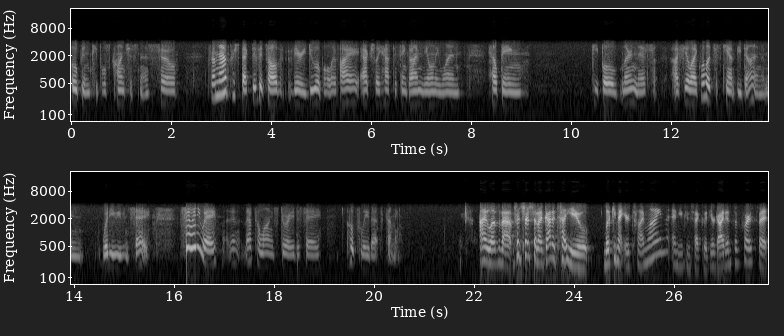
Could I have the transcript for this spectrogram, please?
open people's consciousness. So from that perspective it's all very doable. If i actually have to think i'm the only one helping people learn this i feel like well it just can't be done i mean what do you even say so anyway that's a long story to say hopefully that's coming. I love that. Patricia, I've got to tell you, looking at your timeline, and you can check with your guidance, of course, but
